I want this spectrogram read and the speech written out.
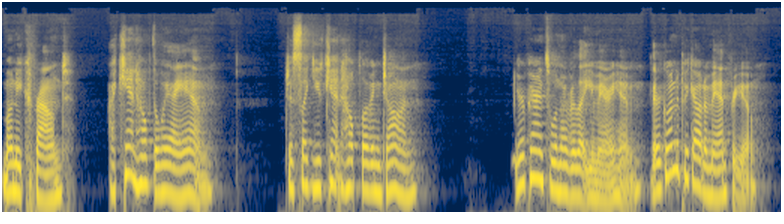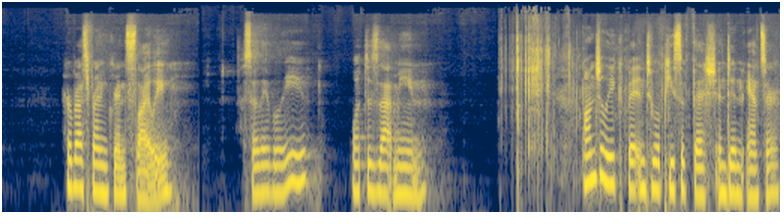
Monique frowned. I can't help the way I am. Just like you can't help loving John. Your parents will never let you marry him. They're going to pick out a man for you. Her best friend grinned slyly. So they believe. What does that mean? Angelique bit into a piece of fish and didn't answer.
